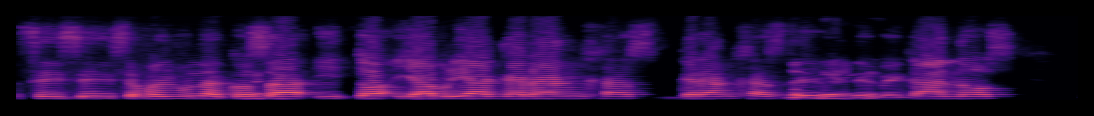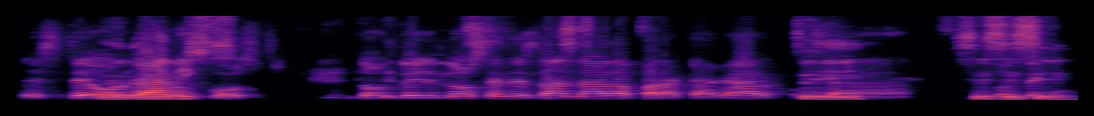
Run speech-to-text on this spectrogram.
Sí, sí, se vuelve una cosa y, to- y habría granjas, granjas de, de veganos este, Veganos. orgánicos, donde no se les da nada para cagar. O Sí. sea, Sí, sí,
